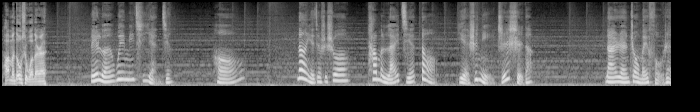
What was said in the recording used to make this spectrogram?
他们都是我的人。”林鸾微眯起眼睛，哦，那也就是说，他们来劫道也是你指使的？男人皱眉否认：“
